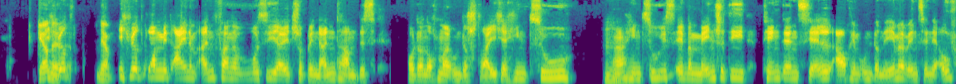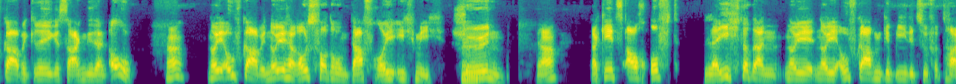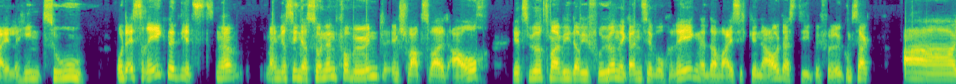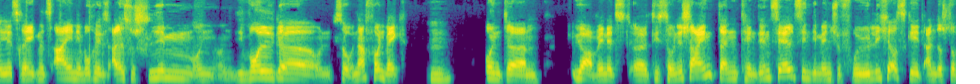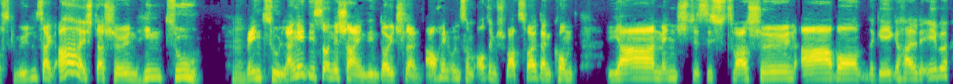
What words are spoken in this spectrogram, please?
Gerne. Ich würde ja. Ich würde gern mit einem anfangen, wo Sie ja jetzt schon benannt haben, das oder nochmal unterstreichen, hinzu. Mhm. Ja, hinzu ist eben Menschen, die tendenziell auch im Unternehmen, wenn sie eine Aufgabe kriegen, sagen die dann, oh, ja, neue Aufgabe, neue Herausforderung, da freue ich mich. Schön. Mhm. Ja, da geht's auch oft leichter dann, neue, neue Aufgabengebiete zu verteilen, hinzu. Oder es regnet jetzt, ne? meine, wir sind ja sonnenverwöhnt, im Schwarzwald auch. Jetzt wird es mal wieder wie früher eine ganze Woche regnen. Da weiß ich genau, dass die Bevölkerung sagt, ah, jetzt regnet es eine Woche, ist alles so schlimm und, und die Wolke und so, na, von weg. Mhm. Und ähm, ja, wenn jetzt äh, die Sonne scheint, dann tendenziell sind die Menschen fröhlicher, es geht anders aufs Gemüt und sagt, ah, ist das schön, hinzu. Mhm. Wenn zu lange die Sonne scheint in Deutschland, auch in unserem Ort im Schwarzwald, dann kommt ja, Mensch, das ist zwar schön, aber dagegen halte eben.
